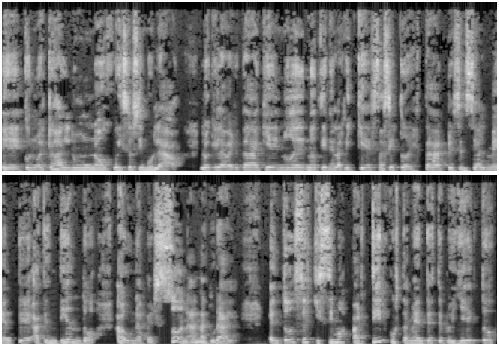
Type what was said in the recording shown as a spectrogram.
eh, con nuestros alumnos juicios simulados, lo que la verdad que no, no tiene la riqueza, ¿cierto?, de estar presencialmente atendiendo a una persona natural. Entonces quisimos partir justamente este proyecto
